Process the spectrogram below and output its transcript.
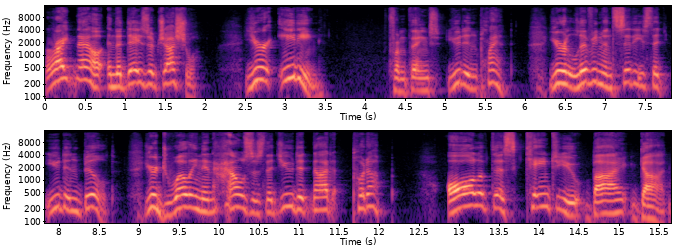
Right now, in the days of Joshua, you're eating from things you didn't plant. You're living in cities that you didn't build. You're dwelling in houses that you did not put up. All of this came to you by God.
